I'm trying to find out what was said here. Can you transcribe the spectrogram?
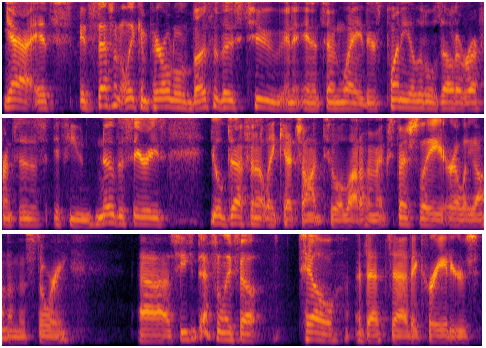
yeah, it's it's definitely comparable to both of those two in, in its own way. There's plenty of little Zelda references. If you know the series, you'll definitely catch on to a lot of them, especially early on in the story. Uh, so you can definitely feel, tell that uh, the creators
